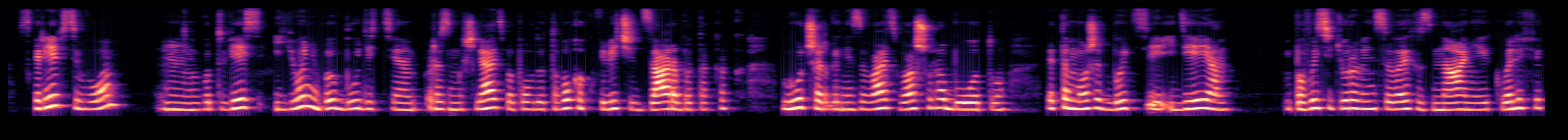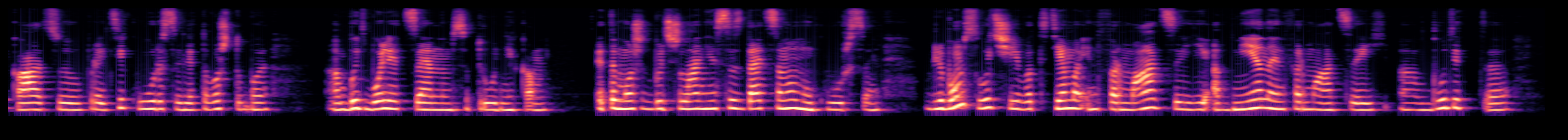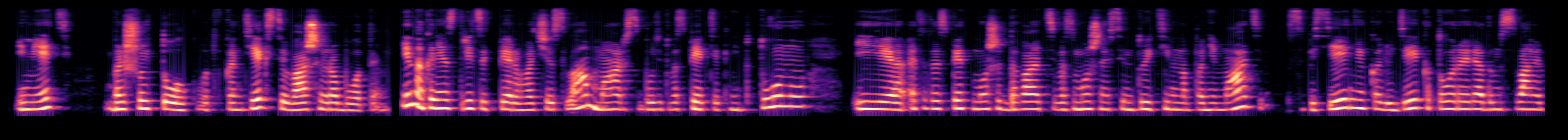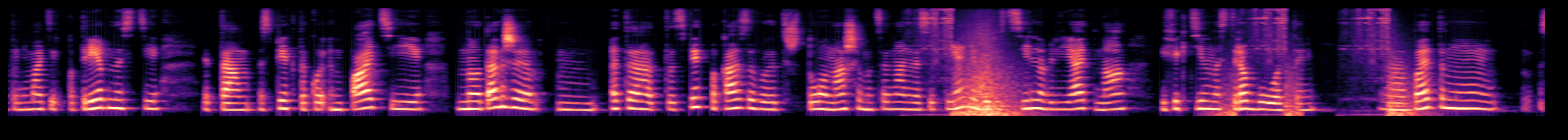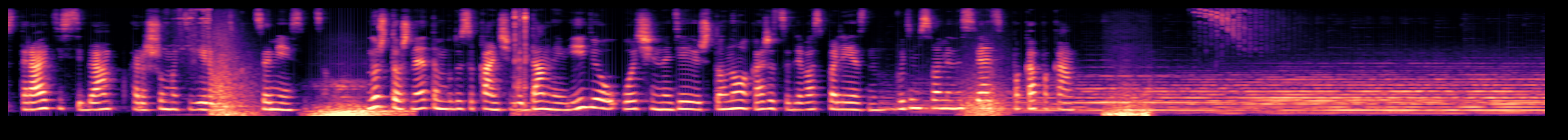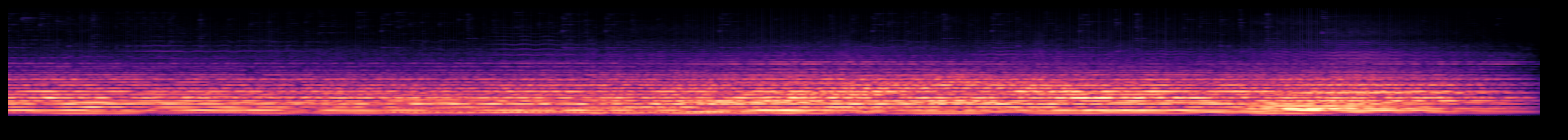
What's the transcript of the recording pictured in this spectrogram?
скорее всего, вот весь июнь вы будете размышлять по поводу того, как увеличить заработок, как лучше организовать вашу работу. Это может быть идея повысить уровень своих знаний, квалификацию, пройти курсы для того, чтобы а, быть более ценным сотрудником. Это может быть желание создать самому курсы. В любом случае, вот тема информации, обмена информацией а, будет э, иметь большой толк вот в контексте вашей работы. И, наконец, 31 числа Марс будет в аспекте к Нептуну, и этот аспект может давать возможность интуитивно понимать собеседника, людей, которые рядом с вами, понимать их потребности. Это аспект такой эмпатии, но также этот аспект показывает, что наше эмоциональное состояние будет сильно влиять на эффективность работы. Э, поэтому старайтесь себя хорошо мотивировать в конце месяца. Ну что ж, на этом буду заканчивать данное видео. Очень надеюсь, что оно окажется для вас полезным. Будем с вами на связи. Пока-пока.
